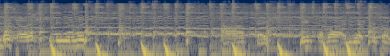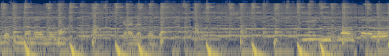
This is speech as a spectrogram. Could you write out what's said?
25 Aralık 2023 Saat 5 İlk defa üniversite çorbasından aldım Yayla çorbası. Bugün 26 Aralık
